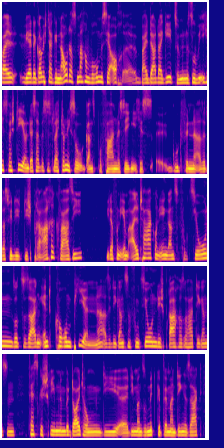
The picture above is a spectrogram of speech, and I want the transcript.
weil wir, glaube ich, da genau das machen, worum es ja auch äh, bei Dada geht, zumindest so wie ich es verstehe. Und deshalb ist es vielleicht doch nicht so ganz profan, weswegen ich es äh, gut finde. Also, dass wir die, die Sprache quasi wieder von ihrem Alltag und ihren ganzen Funktionen sozusagen entkorrumpieren. Ne? Also die ganzen Funktionen, die Sprache so hat, die ganzen festgeschriebenen Bedeutungen, die, äh, die man so mitgibt, wenn man Dinge sagt,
